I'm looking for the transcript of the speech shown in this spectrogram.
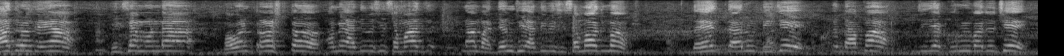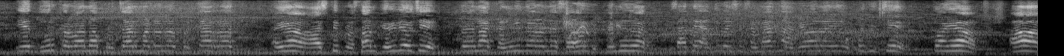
આજ રોજ અહીંયા બિરસા મુંડા ભવન ટ્રસ્ટ અને આદિવાસી સમાજના માધ્યમથી આદિવાસી સમાજમાં દહેજ દારૂ ડીજે કે દાપા જે કુરિવાજો છે, એ દૂર કરવાના પ્રચાર માટેનો પ્રચાર રથ અહીંયા આજથી પ્રસ્થાન કરી રહ્યો છે. તો એના કન્વીનર અને સહ કન્વીનર સાથે આદિવાસી સમાજના આગેવાનો અહીંયા ઉપસ્થિત છે. તો અહીંયા આ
